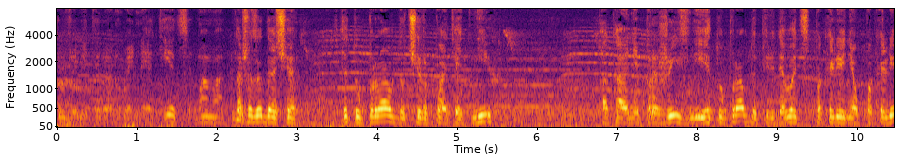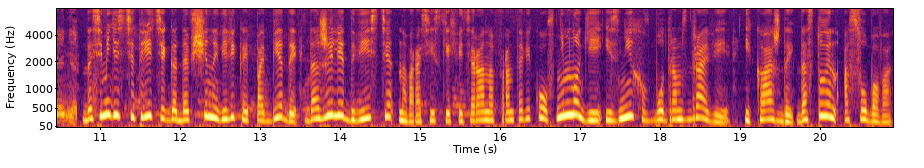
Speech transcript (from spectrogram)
тоже ветераны войны, отец и мама. Наша задача вот эту правду черпать от них, пока они про жизнь, и эту правду передавать с поколения в поколение. До 73-й годовщины Великой Победы дожили 200 новороссийских ветеранов-фронтовиков. Немногие из них в бодром здравии, и каждый достоин особого,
